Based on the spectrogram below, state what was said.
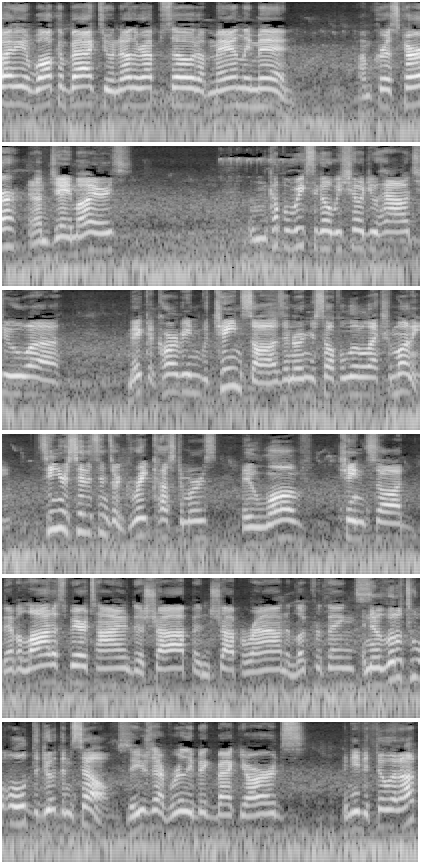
everybody, and welcome back to another episode of Manly Men. I'm Chris Kerr. And I'm Jay Meyers. And a couple weeks ago, we showed you how to uh, make a carving with chainsaws and earn yourself a little extra money. Senior citizens are great customers. They love chainsawed, They have a lot of spare time to shop and shop around and look for things. and they're a little too old to do it themselves. They usually have really big backyards. They need to fill it up.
